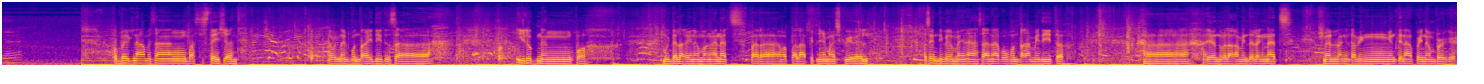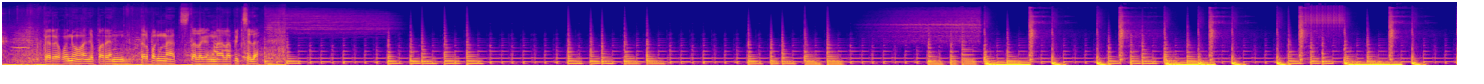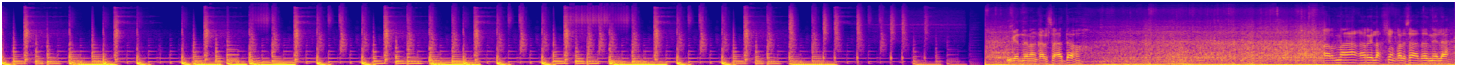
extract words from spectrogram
Pabalik na kami sa bus station. Kapag nagpunta kayo dito sa ilog ng Po, magdala kayo ng mga nuts para mapalapit nyo yung mga squirrel. Kasi hindi ko naman inaasahan na pupunta kami dito. Ah, ayun, wala kaming dalang nuts. Meron lang kaming yung tinapoy ng burger. Pero kinuha niya pa rin. Pero pag nuts, talagang nalapit sila. Ang ganda ng kalsada oh. Parang nakaka-relax yung kalsada nila.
